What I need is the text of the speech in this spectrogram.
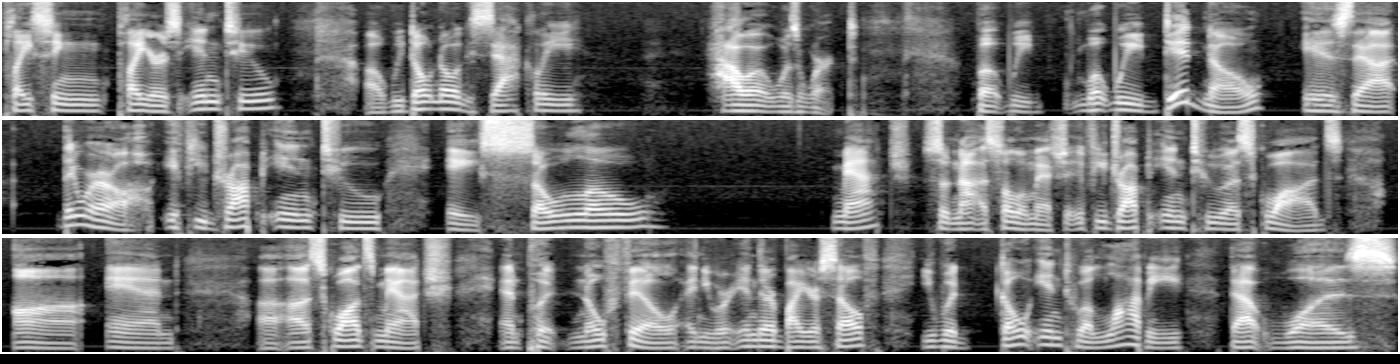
placing players into uh, we don't know exactly how it was worked, but we what we did know is that there were uh, if you dropped into a solo match, so not a solo match, if you dropped into a squads uh, and uh, a squads match and put no fill and you were in there by yourself, you would go into a lobby that was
